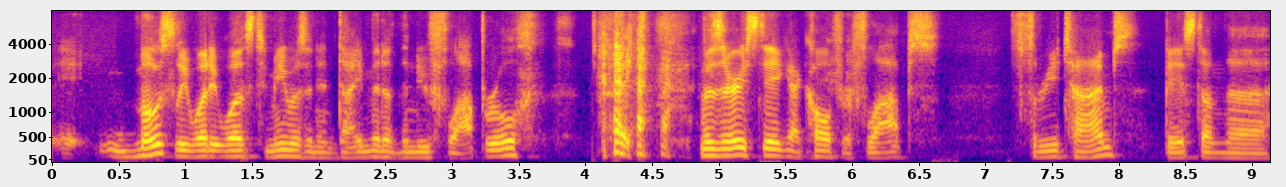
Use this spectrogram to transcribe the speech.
it, mostly what it was to me was an indictment of the new flop rule. like, Missouri State got called for flops three times based on the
